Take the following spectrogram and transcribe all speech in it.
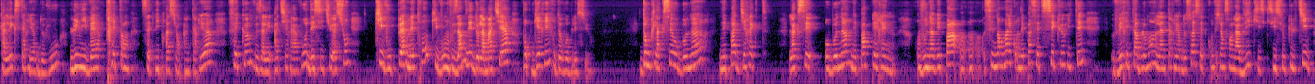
qu'à l'extérieur de vous, l'univers traitant cette vibration intérieure fait que vous allez attirer à vous des situations qui vous permettront, qui vont vous amener de la matière pour guérir de vos blessures. Donc l'accès au bonheur n'est pas direct. L'accès au bonheur n'est pas pérenne. Vous n'avez pas, c'est normal qu'on n'ait pas cette sécurité véritablement à l'intérieur de soi, cette confiance en la vie qui, se cultive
